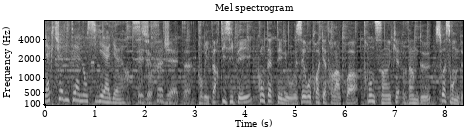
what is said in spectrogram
L'actualité à Nancy et ailleurs. C'est sur Fudget. Pour y participer, contactez-nous au 0383 35 22 62.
